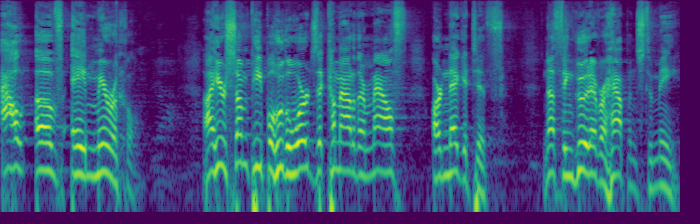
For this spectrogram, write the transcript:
out of a miracle. I hear some people who the words that come out of their mouth are negative. Nothing good ever happens to me.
